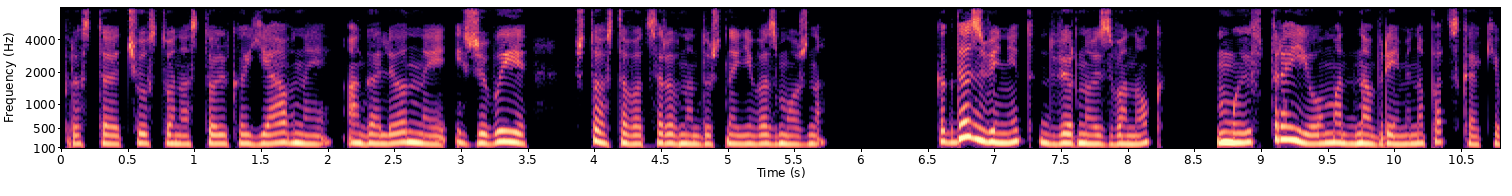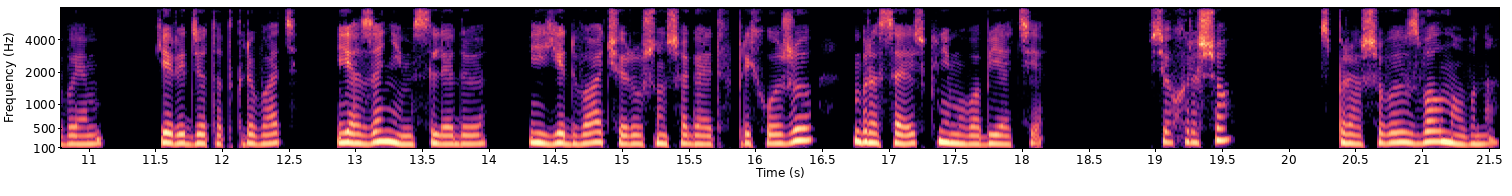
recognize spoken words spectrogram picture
просто чувства настолько явные, оголенные и живые, что оставаться равнодушной невозможно. Когда звенит дверной звонок, мы втроем одновременно подскакиваем. Кир идет открывать, я за ним следую, и едва Чарушин шагает в прихожую, бросаюсь к нему в объятия. «Все хорошо?» — спрашиваю взволнованно.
